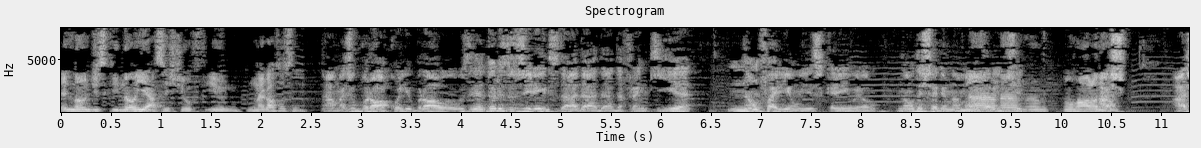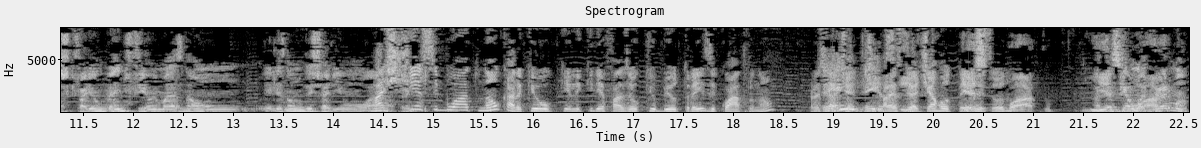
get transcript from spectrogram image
Ele não disse que não ia assistir o filme. Um negócio assim. Não, mas o Brócoli, bro, os detentores dos direitos da, da, da, da franquia não fariam isso, creio eu. Não deixariam na mão Não, não, Tarantino. não. Não rola, não. Acho, acho que fariam um grande filme, mas não. Eles não deixariam a. Mas franquia. tinha esse boato, não, cara, que, o, que ele queria fazer o Kill Bill 3 e 4, não? Parece, que, Tem, já tinha, tem, parece que já tinha roteiro esse e tudo. quatro. E Até esse é uma Thurman,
